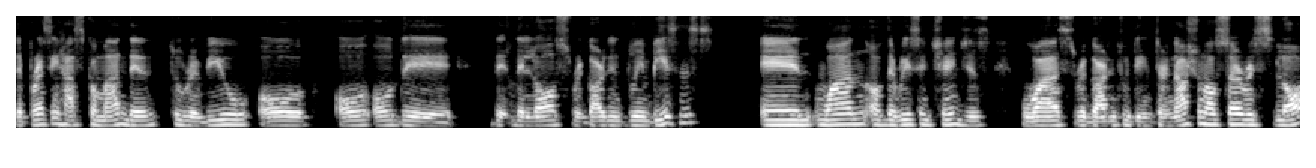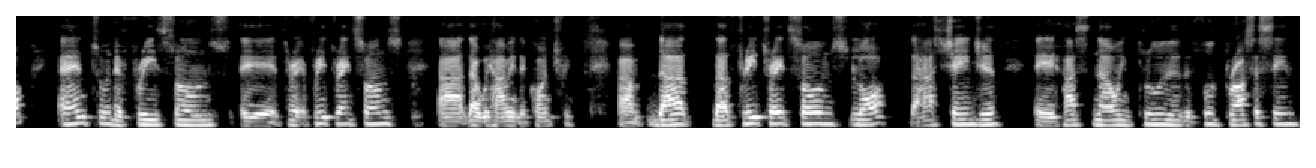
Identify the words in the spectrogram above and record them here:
The president has commanded to review all all all the the, the laws regarding doing business and one of the recent changes was regarding to the international service law and to the free zones, uh, tra free trade zones uh, that we have in the country. Um, that that free trade zones law that has changed uh, has now included the food processing,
